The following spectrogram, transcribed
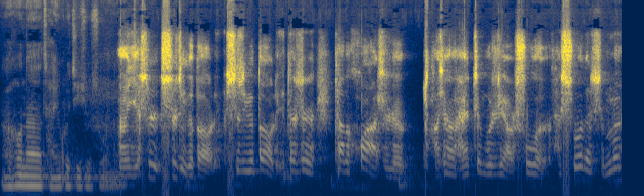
然后呢，彩云会继续说呢。啊，也是是这个道理，是这个道理。但是他的话是好像还真不是这样说的。他说的什么？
